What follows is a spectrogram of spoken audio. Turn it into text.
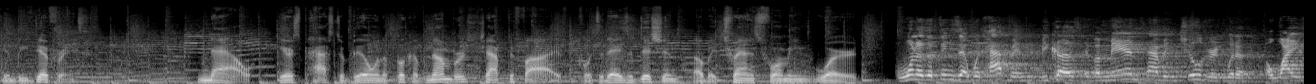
can be different. Now, here's Pastor Bill in the book of Numbers, chapter 5, for today's edition of A Transforming Word one of the things that would happen because if a man's having children with a, a wife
